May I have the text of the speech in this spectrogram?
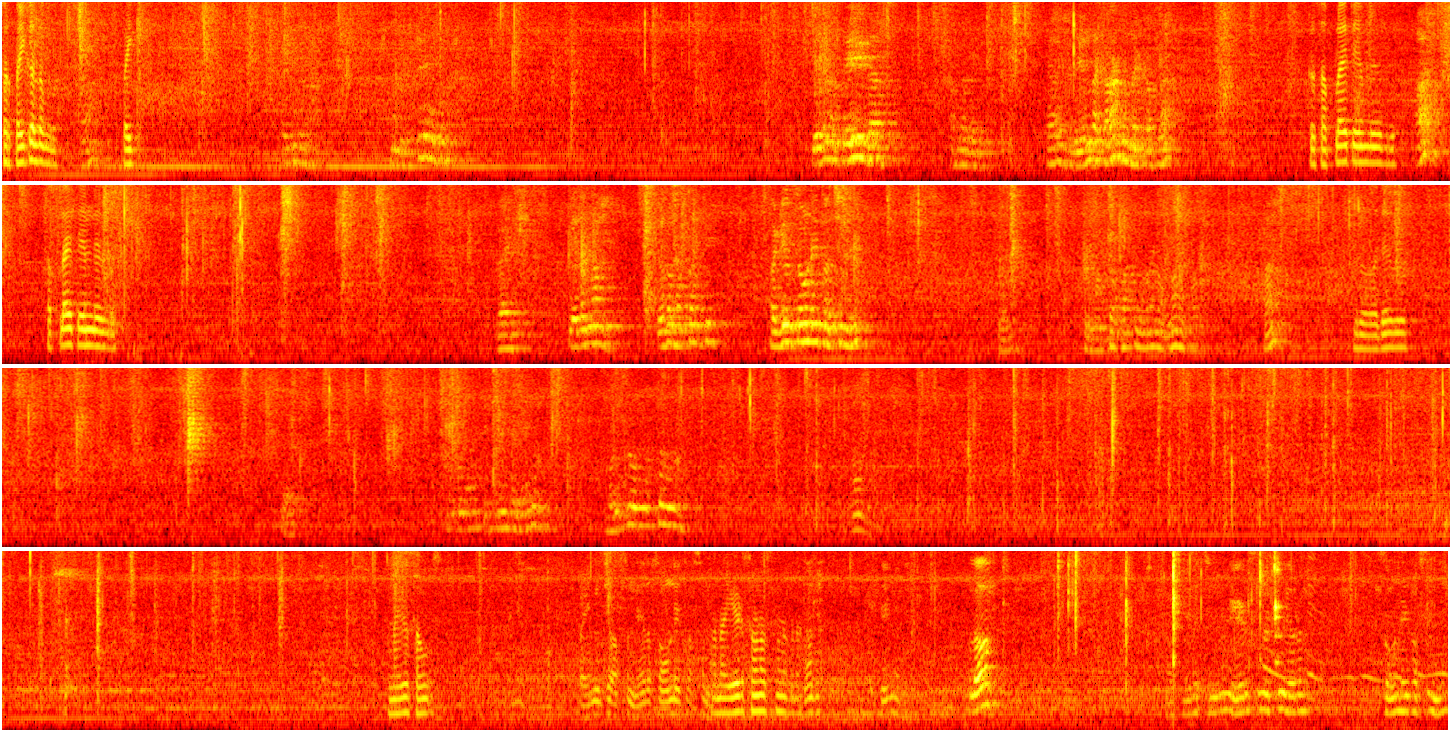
సార్ పైకి వెళ్దాం పైకి పేలిందా అసలు ఎంత కరెంట్ ఉందా ఇక్కడ అసలు? ఇక్కడ సప్లై అయితే ఏం లేదు బ్రో? సప్లై అయితే ఏం లేదు బ్రో. ఏదన్నా ఏదో మొత్తానికి పగిలిన సౌండ్ అయితే వచ్చింది. ఇప్పుడు మనతో పాటు ఎవరైనా? బ్రో అదే బ్రో ఒంట్లో మొత్తం ఆ. అన్న ఏదో సౌండ్ పైనుంచి వస్తుంది ఏదో సౌండ్ అయితే వస్తుంది. అన్న ఏడు సౌండ్ వస్తుంది అక్కడ? హలో? ఏదో చిన్న ఏడుస్తున్నట్టు ఎవరు సౌండ్ అయితే వస్తుంది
